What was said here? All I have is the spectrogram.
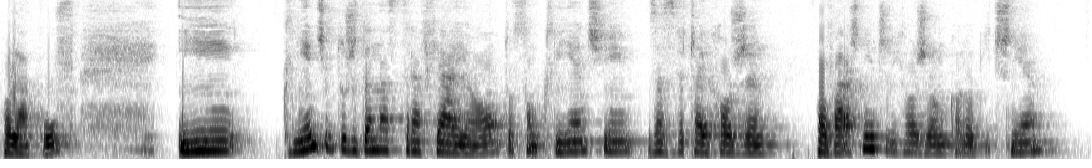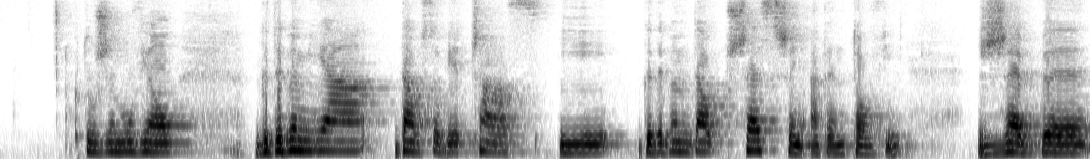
Polaków. I klienci, którzy do nas trafiają, to są klienci zazwyczaj chorzy poważnie, czyli chorzy onkologicznie, którzy mówią, gdybym ja dał sobie czas i gdybym dał przestrzeń agentowi, żeby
